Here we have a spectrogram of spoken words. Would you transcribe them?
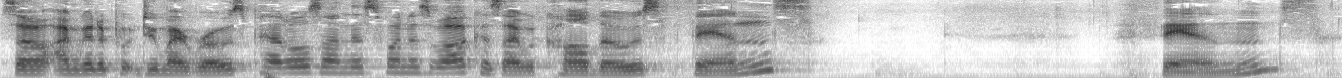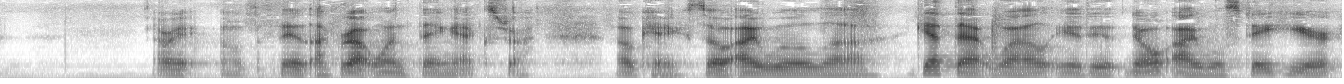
so I'm going to put, do my rose petals on this one as well, because I would call those thins. Thins. All right. Oh, I forgot one thing extra. Okay, so I will uh, get that while it is... No, I will stay here.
